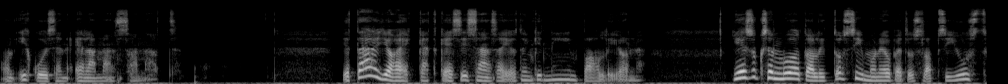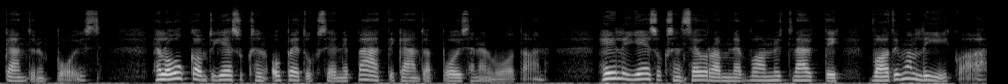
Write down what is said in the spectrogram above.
on ikuisen elämän sanat. Ja tämä jae kätkee sisänsä jotenkin niin paljon – Jeesuksen luota oli tosi moni opetuslapsi just kääntynyt pois. He loukkauntui Jeesuksen opetukseen ja päätti kääntyä pois hänen luotaan. Heille Jeesuksen seuraaminen vaan nyt näytti vaativan liikaa.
